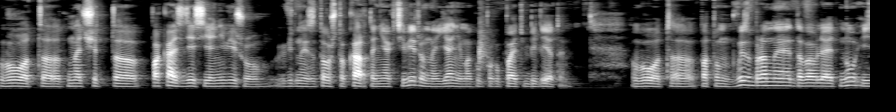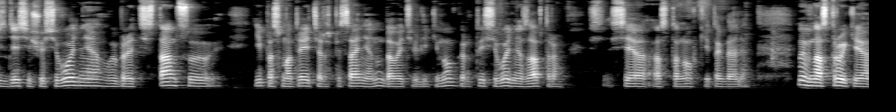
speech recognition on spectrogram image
Вот, э, значит, э, пока здесь я не вижу, видно из-за того, что карта не активирована, я не могу покупать билеты. Вот, э, потом в избранное добавлять, ну и здесь еще сегодня выбрать станцию и посмотреть расписание, ну давайте Великий Новгород и сегодня, завтра все остановки и так далее. Ну и в настройке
